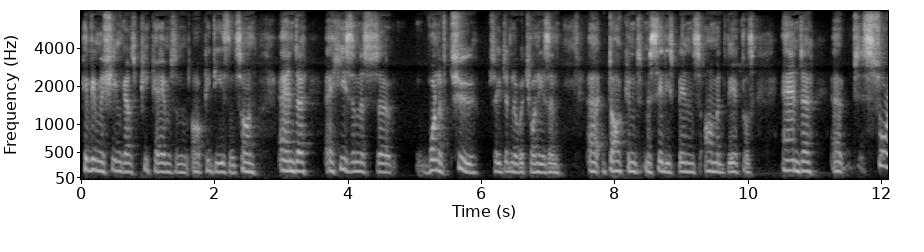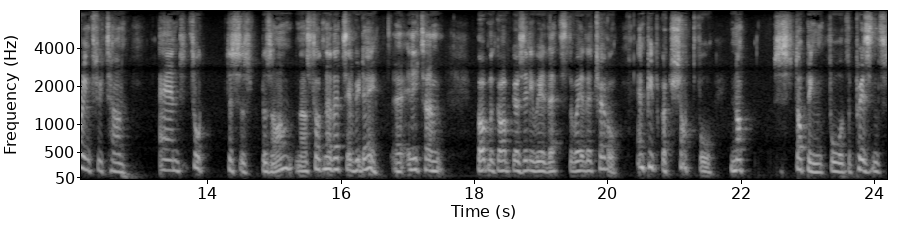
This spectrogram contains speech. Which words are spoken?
heavy machine guns, PKMs, and RPDs, and so on. And uh, uh, he's in this uh, one of two, so he didn't know which one he's in, uh, darkened Mercedes Benz armored vehicles, and uh, uh, soaring through town. And thought, this is bizarre. And I thought, no, that's every day. anytime Bob Mugabe goes anywhere, that's the way they travel. And people got shot for not stopping for the president's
